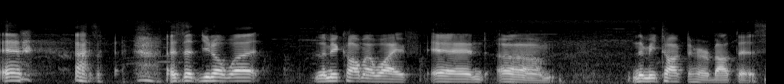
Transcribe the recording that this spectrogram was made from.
And I said, you know what? Let me call my wife and um, let me talk to her about this.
